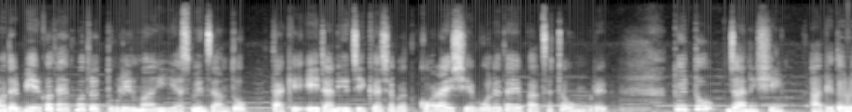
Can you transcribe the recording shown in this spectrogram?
আমাদের বিয়ের কথা একমাত্র তুলির মা ইয়াসমিন জানতো। তাকে এটা নিয়ে জিজ্ঞাসাবাদ করায় সে বলে দেয় বাচ্চাটা উমরের তুই তো জানিসই, আগে তোর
